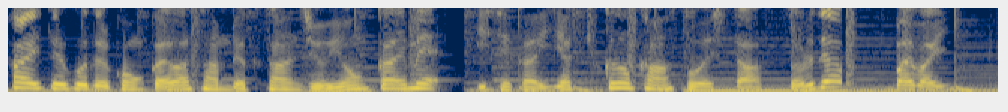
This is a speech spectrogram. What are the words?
はい、ということで今回は334回目、異世界薬局の感想でした。それでは、バイバイ。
